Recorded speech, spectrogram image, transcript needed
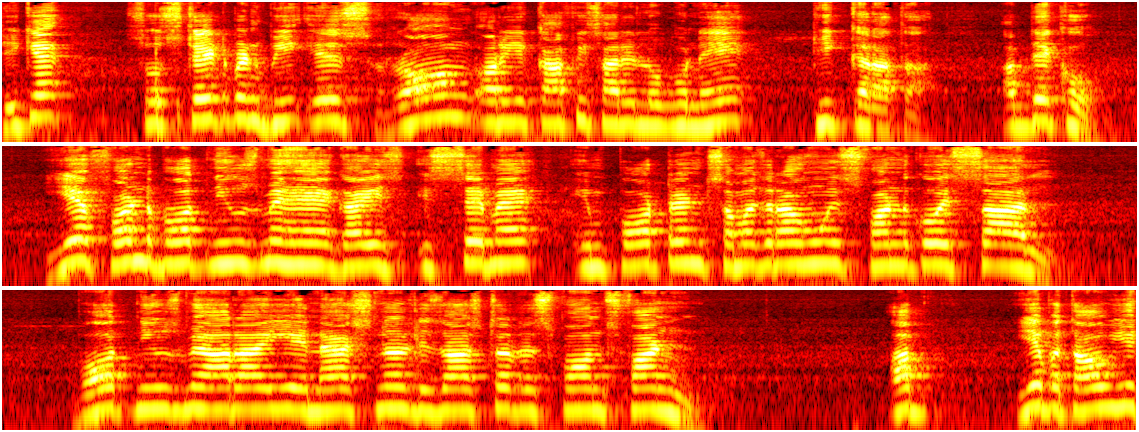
ठीक है? So statement B is wrong और ये काफ़ी सारे लोगों ने ठीक करा था। अब देखो, ये फंड बहुत न्यूज़ में है गाइस इससे मैं इम्पोर्टेंट समझ रहा हूँ इस फंड को इस साल। बहुत न्यूज़ में आ रहा है ये नेशनल डिज़ास्टर रिस्पॉन्स फंड अब ये बताओ, ये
